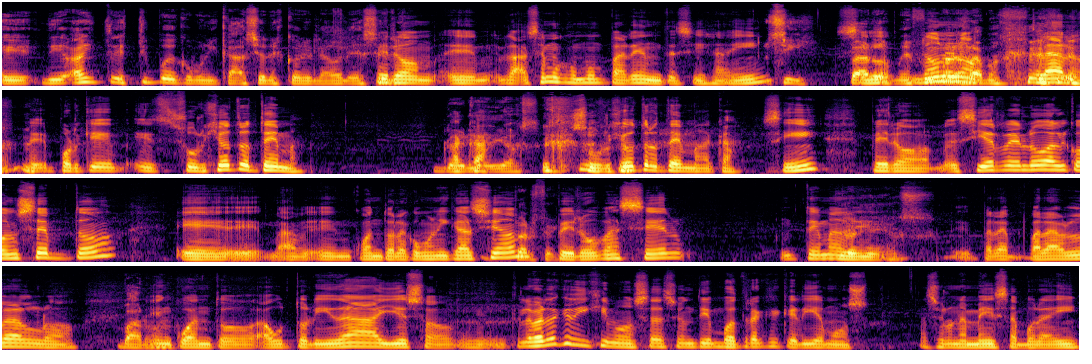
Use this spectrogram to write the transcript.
Eh, hay tres tipos de comunicaciones con el adolescente. Pero eh, hacemos como un paréntesis ahí. Sí, perdón, me fui no, no, Claro, eh, porque surgió otro tema. Gloria a Dios. Surgió otro tema acá, ¿sí? Pero ciérrelo al concepto eh, en cuanto a la comunicación, pero va a ser un tema de, para, para, hablarlo en cuanto a autoridad y eso. La verdad que dijimos hace un tiempo atrás que queríamos hacer una mesa por ahí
